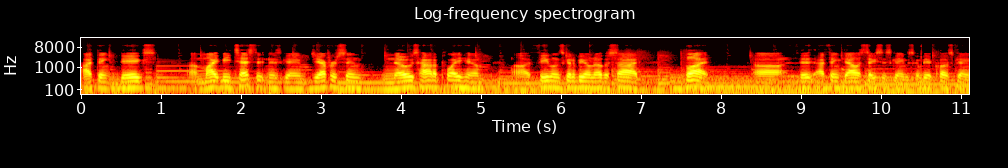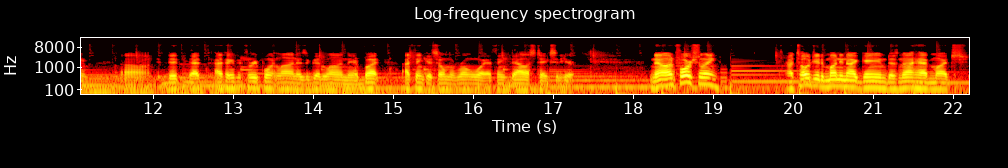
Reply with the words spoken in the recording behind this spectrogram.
I think Diggs uh, might be tested in this game. Jefferson knows how to play him. Uh, Thielen's going to be on the other side, but uh, th- I think Dallas takes this game. It's going to be a close game. Uh, that, that, I think the three-point line is a good line there, but I think it's on the wrong way. I think Dallas takes it here. Now, unfortunately, I told you the Monday night game does not have much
